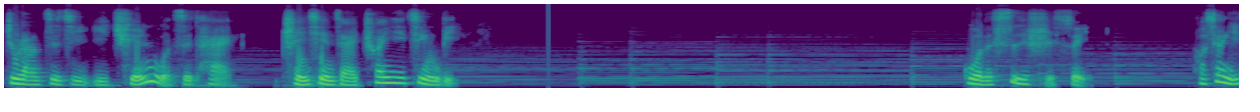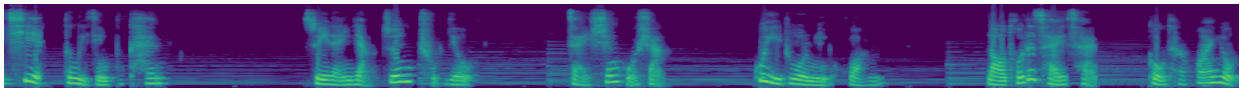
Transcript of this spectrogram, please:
就让自己以全裸姿态呈现在穿衣镜里。过了四十岁。好像一切都已经不堪。虽然养尊处优，在生活上贵若女皇，老头的财产够她花用，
